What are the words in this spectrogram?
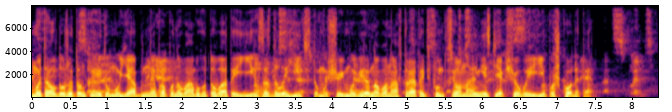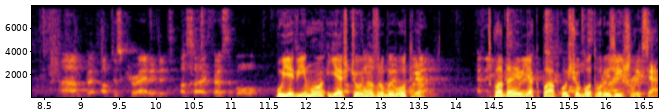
Метал дуже тонкий, тому я б не пропонував готувати їх заздалегідь, тому що ймовірно вона втратить функціональність, якщо ви її пошкодите. Уявімо, я щойно зробив отвір. Складаю як папку, щоб отвори зійшлися.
